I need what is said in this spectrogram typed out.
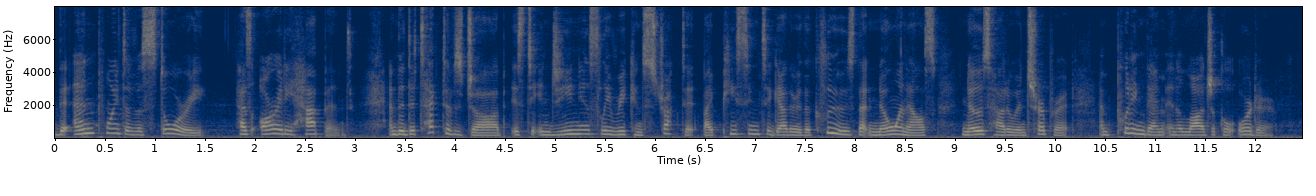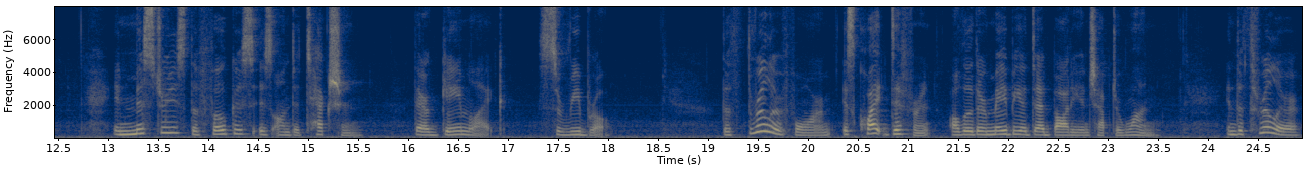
the end point of a story, has already happened, and the detective's job is to ingeniously reconstruct it by piecing together the clues that no one else knows how to interpret and putting them in a logical order. In mysteries, the focus is on detection. They're game-like, cerebral. The thriller form is quite different, although there may be a dead body in chapter one. In the thriller,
